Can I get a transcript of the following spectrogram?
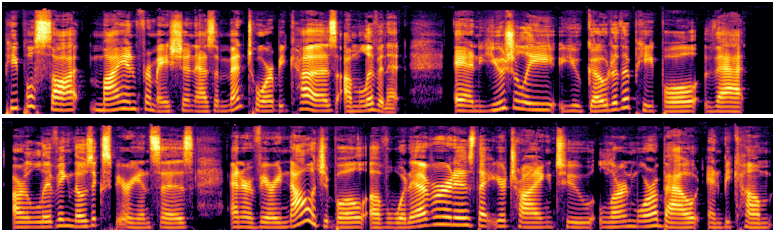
People sought my information as a mentor because I'm living it. And usually you go to the people that are living those experiences and are very knowledgeable of whatever it is that you're trying to learn more about and become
